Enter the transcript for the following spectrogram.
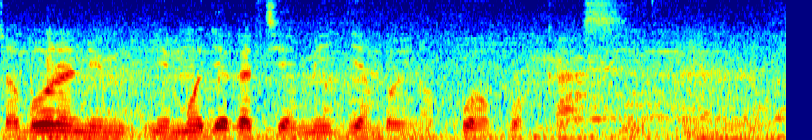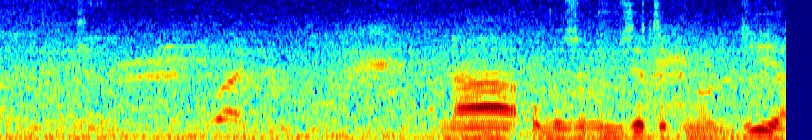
Tabora ni, ni moja kati ya miji ambayo inakuwa kwa kasi mno. na umezungumzia teknolojia,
